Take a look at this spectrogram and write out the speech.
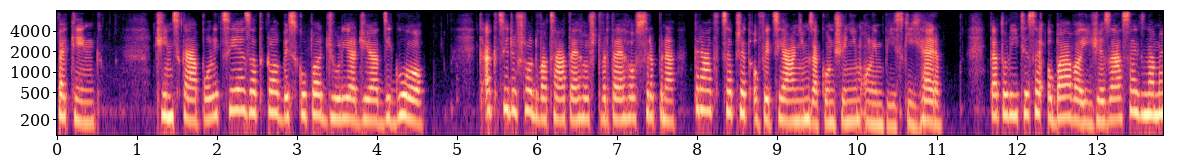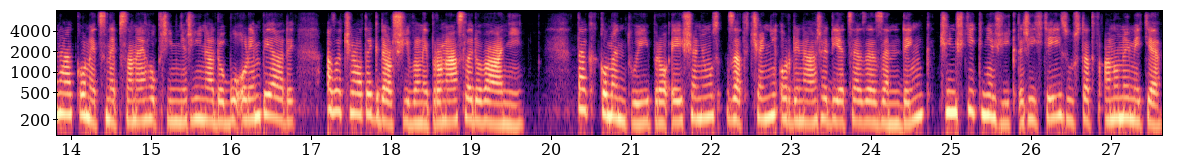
Peking. Čínská policie zatkla biskupa Julia Jiaziguo, k akci došlo 24. srpna, krátce před oficiálním zakončením olympijských her. Katolíci se obávají, že zásah znamená konec nepsaného příměří na dobu olympiády a začátek další vlny pro následování. Tak komentují pro Asia News zatčení ordináře diecéze Zending čínští kněží, kteří chtějí zůstat v anonymitě.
